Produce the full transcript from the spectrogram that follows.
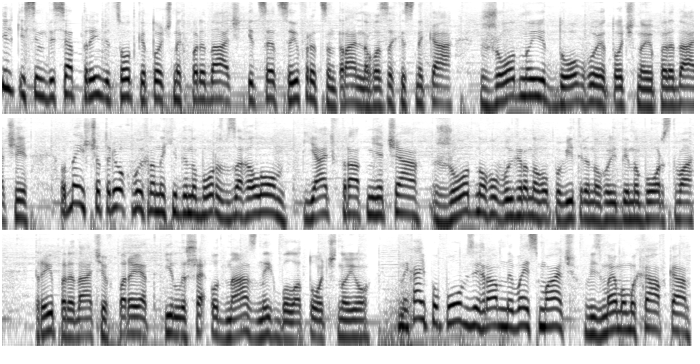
Тільки 73% точних передач, і це цифри центрального захисника. Жодної довгої точної передачі. Одне із чотирьох виграних єдиноборств загалом, 5 втрат м'яча, жодного виграного повітряного єдиноборства. три передачі вперед, і лише одна з них була точною. Нехай Попов зіграв не весь матч. Візьмемо Михавка.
